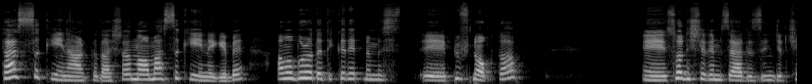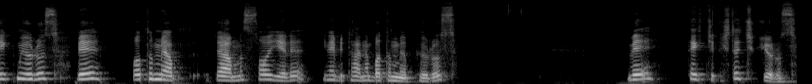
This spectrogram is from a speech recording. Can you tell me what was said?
Ters sık iğne arkadaşlar. Normal sık iğne gibi. Ama burada dikkat etmemiz e, püf nokta. E, son işlediğimiz yerde zincir çekmiyoruz. Ve batım yapacağımız son yere yine bir tane batım yapıyoruz. Ve tek çıkışta çıkıyoruz.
